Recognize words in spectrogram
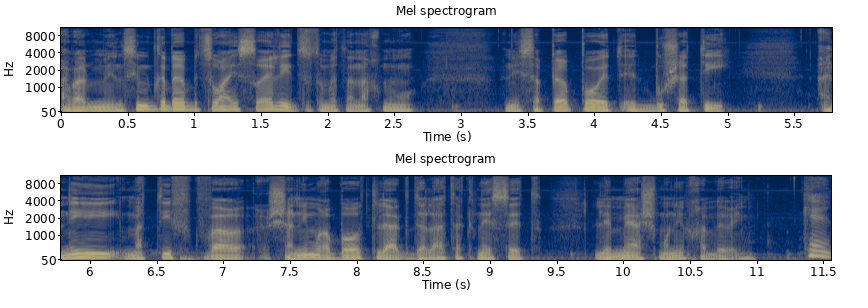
אבל מנסים להתגבר בצורה ישראלית. זאת אומרת, אנחנו... אני אספר פה את, את בושתי. אני מטיף כבר שנים רבות להגדלת הכנסת ל-180 חברים. כן,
